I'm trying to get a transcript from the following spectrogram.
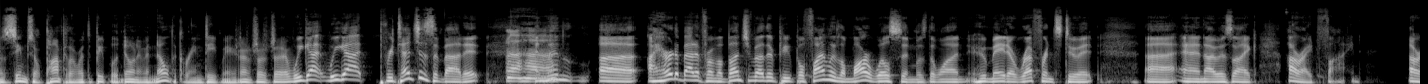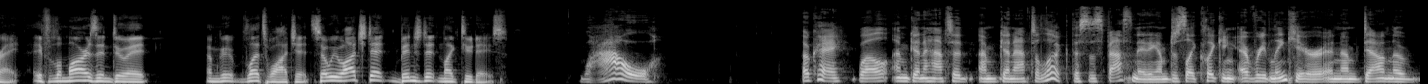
It seems so popular with the people who don't even know the Korean TV. We got we got pretentious about it, and then uh, I heard about it from a bunch of other people. Finally, Lamar Wilson was the one who made a reference to it, uh, and I was like, "All right, fine, all right. If Lamar's into it, I'm good. Let's watch it." So we watched it, binged it in like two days. Wow. Okay, well, I'm gonna have to. I'm gonna have to look. This is fascinating. I'm just like clicking every link here, and I'm down the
